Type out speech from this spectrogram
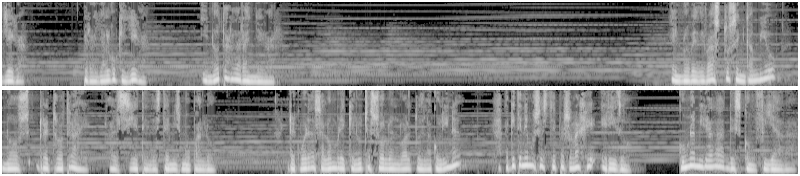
llega pero hay algo que llega y no tardará en llegar. El 9 de bastos, en cambio, nos retrotrae al 7 de este mismo palo. ¿Recuerdas al hombre que lucha solo en lo alto de la colina? Aquí tenemos a este personaje herido, con una mirada desconfiada,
